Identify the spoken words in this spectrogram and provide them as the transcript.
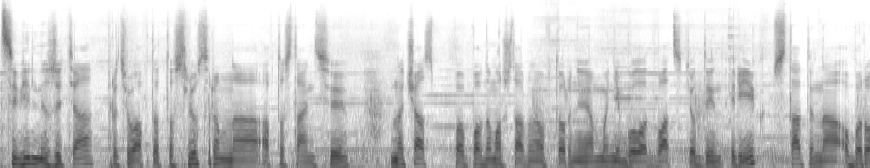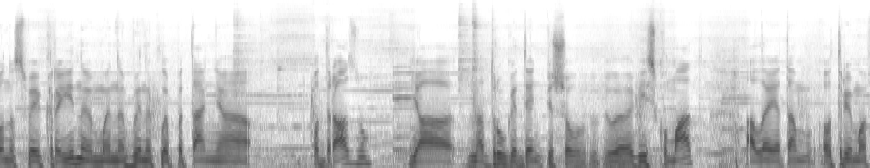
цивільне життя, працював автослюсарем на автостанції. На час по- повномасштабного вторгнення мені було 21 рік. Стати на оборону своєї країни в мене виникли питання одразу. Я на другий день пішов в військкомат, але я там отримав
